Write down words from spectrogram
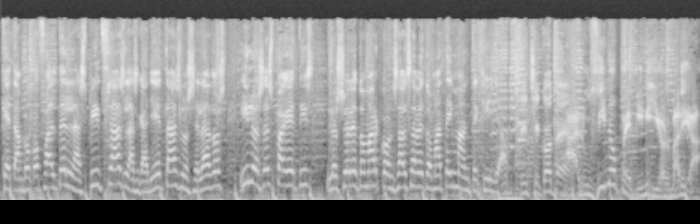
Que tampoco falten las pizzas, las galletas, los helados y los espaguetis los suele tomar con salsa de tomate y mantequilla. Sí, chicote. Alucino pepinillos, María.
